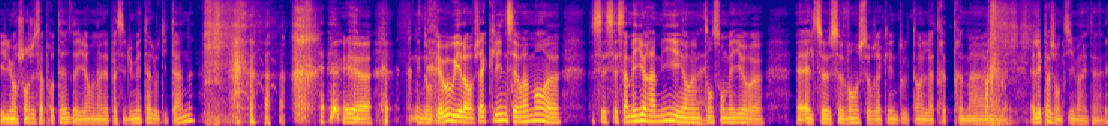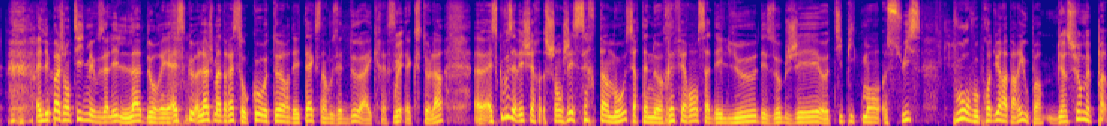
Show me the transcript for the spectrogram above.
ils lui ont changé sa prothèse d'ailleurs. On allait passer du métal au titane. et, euh, donc euh, oui, oui. Alors Jacqueline, c'est vraiment, euh, c'est c'est sa meilleure amie et en même temps son meilleur. euh, elle se, se venge sur Jacqueline tout le temps. Elle la traite très mal. Elle, elle est pas gentille, Marie-Thérèse. Elle n'est pas gentille, mais vous allez l'adorer. Est-ce que là, je m'adresse aux co-auteurs des textes. hein, vous êtes deux à écrire ces Oui. textes-là. Euh, Est-ce que vous avez changé certains mots, certaines références à des lieux, des objets euh, typiquement suisses pour vous produire à Paris ou pas? Bien sûr, mais pas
